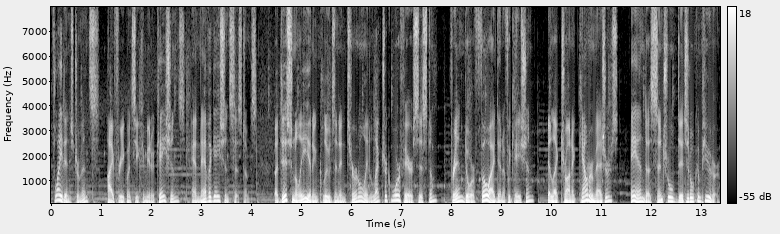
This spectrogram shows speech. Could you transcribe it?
flight instruments, high-frequency communications, and navigation systems. Additionally, it includes an internal electric warfare system, friend or foe identification, electronic countermeasures, and a central digital computer.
